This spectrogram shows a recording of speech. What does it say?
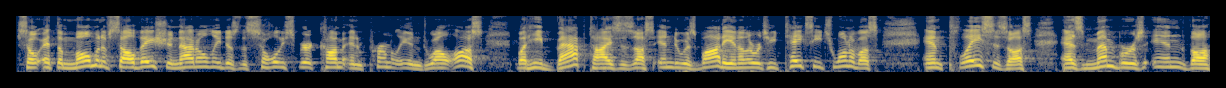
So at the moment of salvation, not only does the Holy Spirit come and permanently indwell us, but He baptizes us into His body. In other words, He takes each one of us and places us as members in the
